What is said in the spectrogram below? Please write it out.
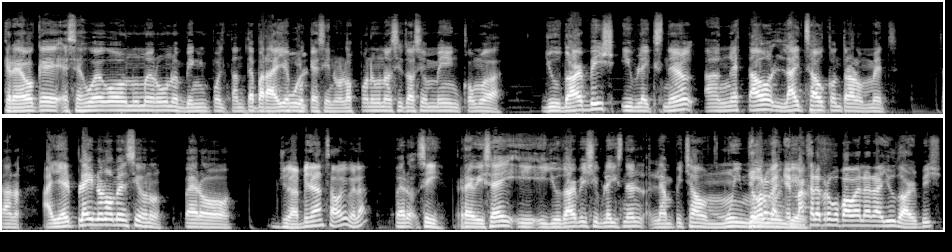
creo que ese juego número uno es bien importante para ellos porque si no los pone en una situación bien incómoda. Yu Darvish y Blake Snell han estado lights out contra los Mets. O sea, no- ayer Play no lo mencionó, pero, Julián lanza hoy, ¿verdad? pero sí, revisé y, y Yu Darvish y Blake Snell le han pichado muy, muy, Yo creo muy que el bien. más que le preocupaba a él era Yu Darvish.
